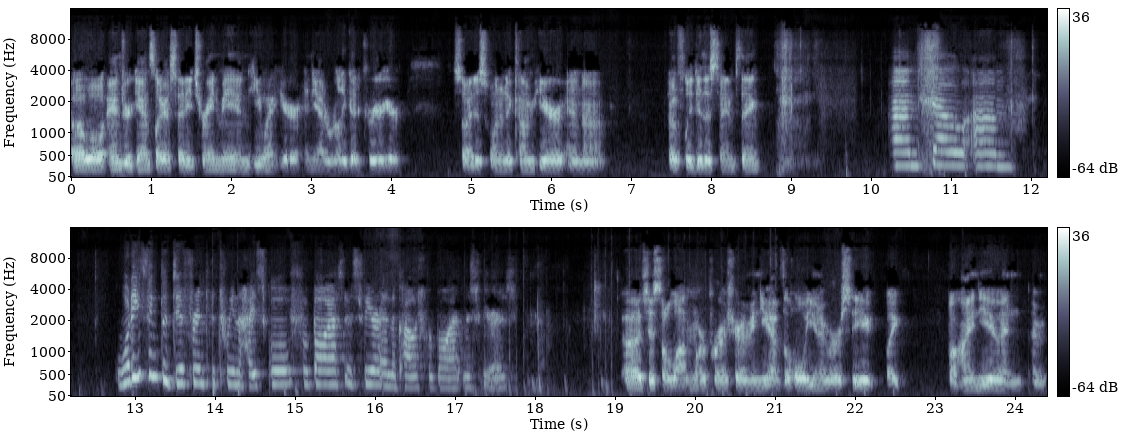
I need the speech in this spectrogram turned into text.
uh, well, Andrew Gantz, like I said, he trained me, and he went here, and he had a really good career here. So I just wanted to come here and uh, hopefully do the same thing. Um. So um, what do you think the difference between the high school football atmosphere and the college football atmosphere is? Uh, it's just a lot more pressure. I mean, you have the whole university like behind you, and um,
